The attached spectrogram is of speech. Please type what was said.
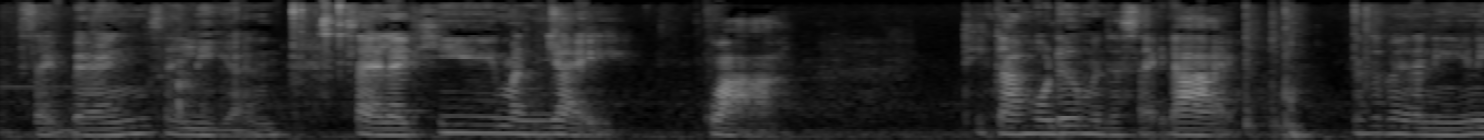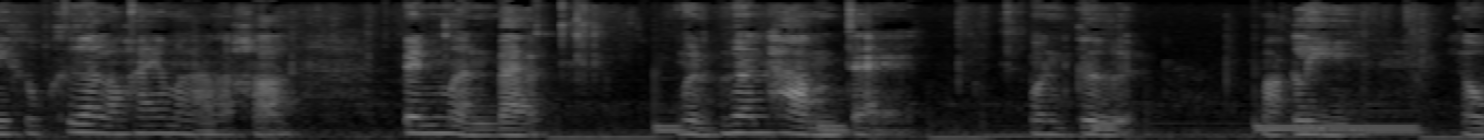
ๆ ใส่แบงค์ใส่เหรียญใส่อะไรที่มันใหญ่กว่า ที่ card holder มันจะใส่ได้ ก็จะเป็นอันนี้อันนี้คือเพื่อนเราให้มานะคะ เป็นเหมือนแบบเหมือนเพื่อนทำแจกวันเกิด Mark Lee แล้ว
